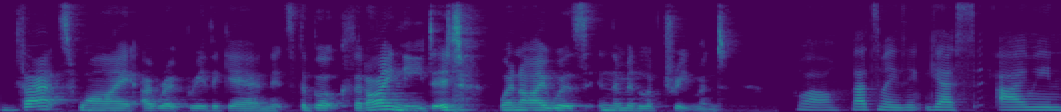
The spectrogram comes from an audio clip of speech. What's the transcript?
that's why I wrote Breathe Again. It's the book that I needed when I was in the middle of treatment. Wow, that's amazing. Yes, I mean,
